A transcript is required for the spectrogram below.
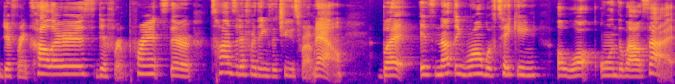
different colors, different prints. There are tons of different things to choose from now. But it's nothing wrong with taking a walk on the wild side.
